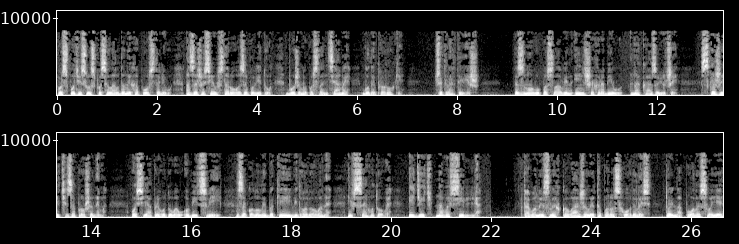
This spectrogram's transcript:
Господь Ісус посилав до них апостолів, а за часів старого заповіту Божими посланцями були пророки. Четвертий вірш. Знову послав він інших рабів, наказуючи Скажіть запрошеним, ось я приготував обід свій, закололи бики й відгодоване, і все готове. Ідіть на весілля. Та вони злегковажили та порозходились той на поле своє,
